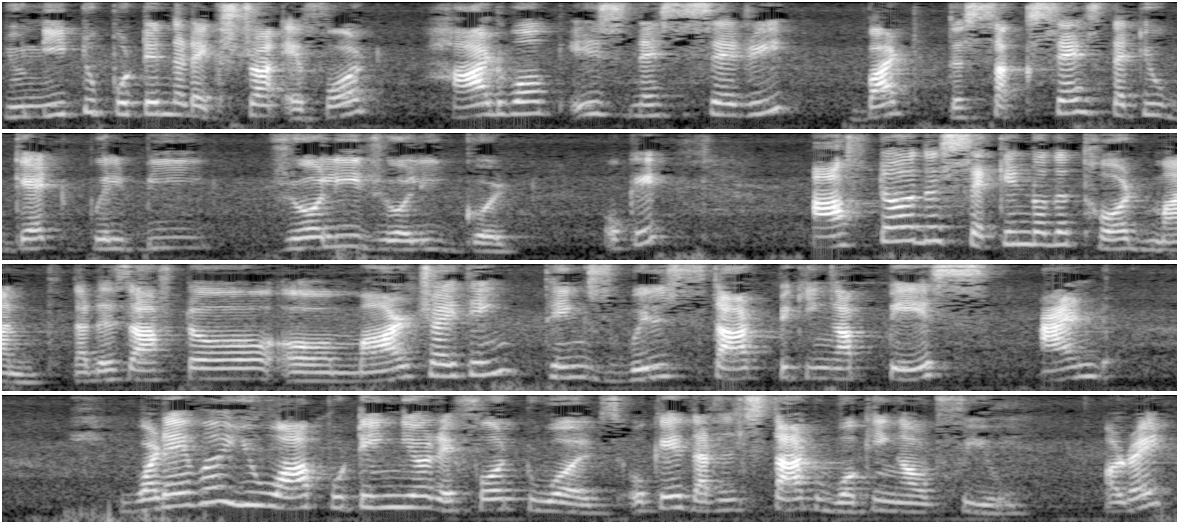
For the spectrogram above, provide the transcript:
You need to put in that extra effort. Hard work is necessary, but the success that you get will be really, really good. Okay after the second or the third month, that is after uh, March, I think, things will start picking up pace and whatever you are putting your effort towards, okay, that will start working out for you. All right.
